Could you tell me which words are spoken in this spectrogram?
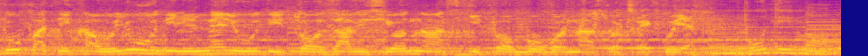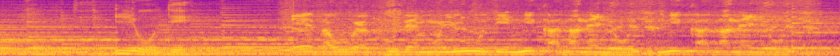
postupati kao ljudi ili ne ljudi, to zavisi od nas i to Bog od nas očekuje. Budimo ljudi. E da uvek budemo ljudi, nikada ne ljudi, nikada ne ljudi.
